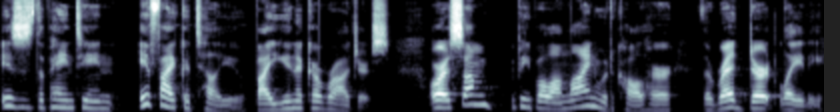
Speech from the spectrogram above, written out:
is the painting If I Could Tell You by Unica Rogers, or as some people online would call her, the Red Dirt Lady.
